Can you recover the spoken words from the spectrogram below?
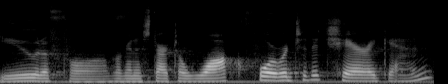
Beautiful. We're going to start to walk forward to the chair again.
